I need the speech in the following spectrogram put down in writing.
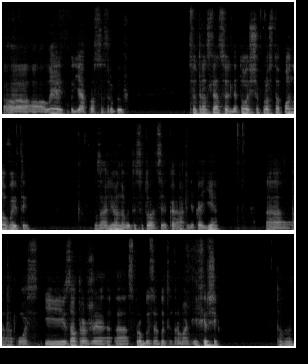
але я просто зробив цю трансляцію для того, щоб просто оновити, взагалі оновити ситуацію, яка, яка є. Ось. І завтра вже спробую зробити нормальний ефірчик. Тому,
